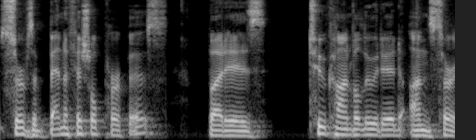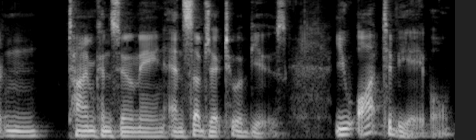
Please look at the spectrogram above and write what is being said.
serves a beneficial purpose, but is too convoluted, uncertain, time consuming, and subject to abuse. You ought to be able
